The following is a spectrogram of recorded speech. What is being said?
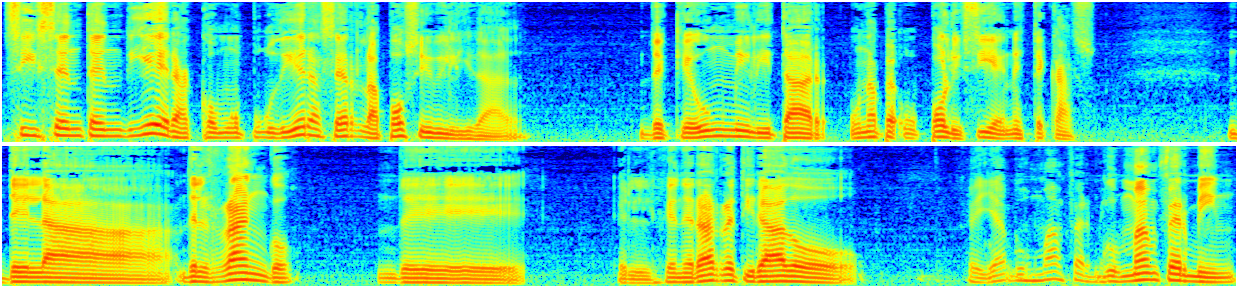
Si se entendiera como pudiera ser la posibilidad de que un militar, una policía en este caso, de la del rango de el general retirado. Guzmán Fermín. Guzmán Fermín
